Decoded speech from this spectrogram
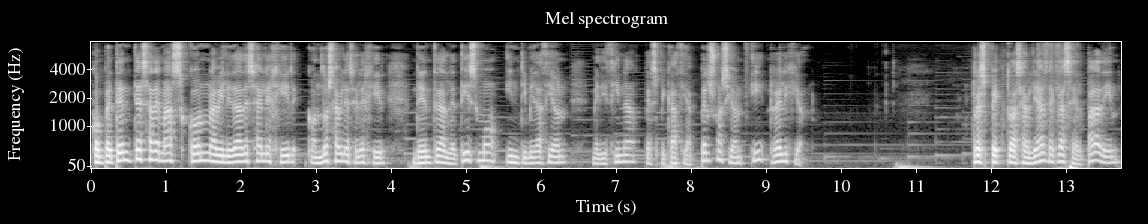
Competentes además con habilidades a elegir, con dos habilidades a elegir de entre atletismo, intimidación, medicina, perspicacia, persuasión y religión. Respecto a las habilidades de clase del paladín,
